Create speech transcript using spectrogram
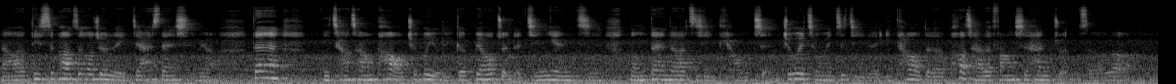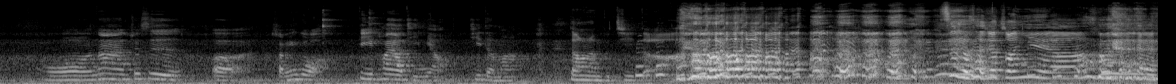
然后第四泡之后就累加三十秒。当然，你常常泡就会有一个标准的经验值，浓淡都要自己调整，就会成为自己的一套的泡茶的方式和准则了。哦，那就是呃，小苹果第一泡要几秒，记得吗？当然不记得啊，这个才叫专业啊！对，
